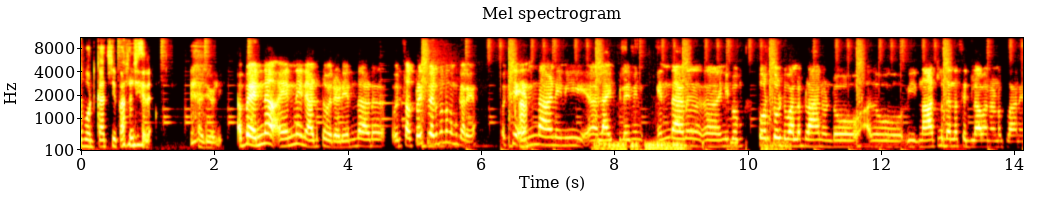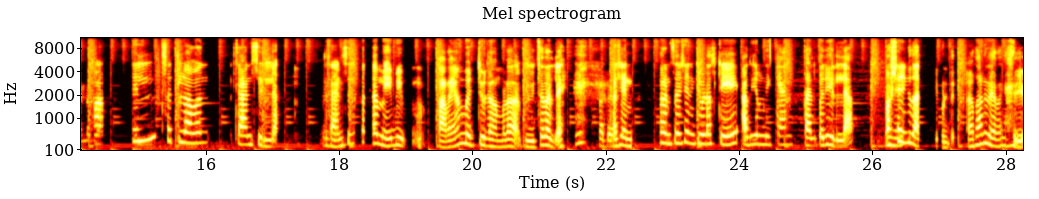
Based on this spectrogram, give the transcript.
പോഡ്കാസ്റ്റ് പറഞ്ഞു തരാം അടിപൊളി. അപ്പൊ എന്നാ എന്നെ അടുത്ത പരിപാടി? എന്താണ്? ഒരു സർപ്രൈസ് വരുന്നുണ്ടോ നമുക്കറിയാം. പക്ഷെ. എന്താണ് ഇനി ലൈഫിൽ ഐ മീൻ എന്താണ് ഇനിയിപ്പം പുറത്തോട്ട് വല്ല പ്ലാൻ ഉണ്ടോ അതോ ഈ നാട്ടിൽ തന്നെ സെറ്റിൽ ആവാനാണോ പ്ലാൻ? സെറ്റിൽ ആവാൻ ചാൻസ് ഇല്ല. ചാൻസ് ഇല്ല മേ ബി പറയാൻ പറ്റൂല. നമ്മുടെ ഫ്യൂച്ചർ അല്ലേ? പക്ഷെ അനുസരിച്ച് എനിക്ക് ഇവിടെ സ്റ്റേ അധികം നിൽക്കാൻ താല്പര്യമില്ല. പക്ഷെ. എനിക്ക് താല്പര്യമുണ്ട്. അതാണ് വേറെ കാര്യം.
